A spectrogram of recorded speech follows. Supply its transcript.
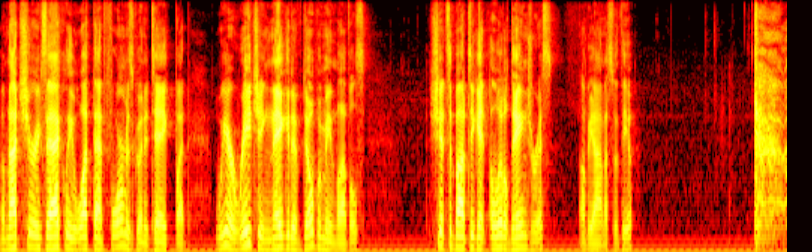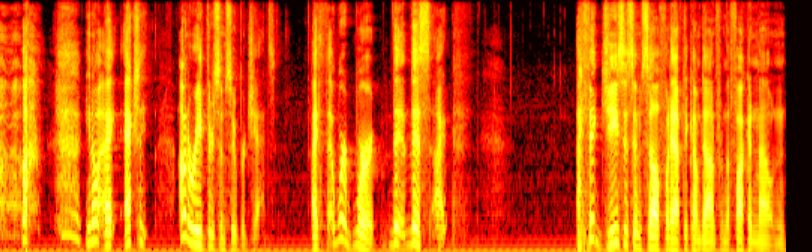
I'm not sure exactly what that form is going to take, but we are reaching negative dopamine levels. Shit's about to get a little dangerous, I'll be honest with you. You know, I actually I'm to read through some super chats. I th- we're we're th- this I I think Jesus himself would have to come down from the fucking mountain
